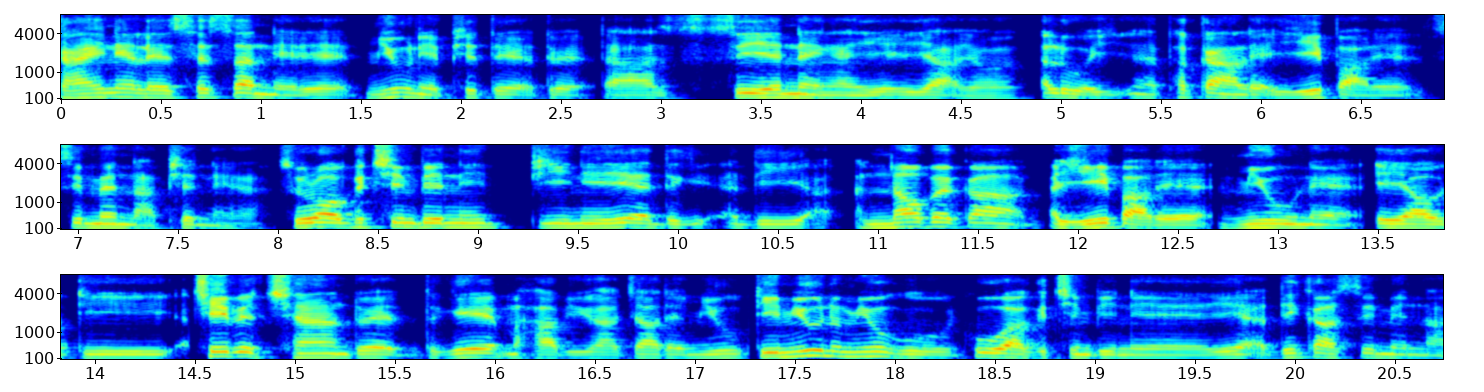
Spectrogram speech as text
ကိုင်းနဲ့လည်းဆက်ဆက်နေတဲ့မြို့နယ်ဖြစ်တဲ့အတွက်ဒါစီးရဲနိုင်ငံရေးအရာရောအဲ့လိုဖက်ကလည်းအရေးပါတဲ့စစ်မျက်နှာဖြစ်နေတာဆိုတော့ကချင်ပြည်နယ်ပြည်နယ်ရဲ့ဒီအနောက်ဘက်ကအရေးပါတဲ့မြို့နဲ့ ALD ခြေပချမ်းအတွက်တကယ်မဟာဗျူဟာကြတဲ့မြို့ဒီမြို့နှမျိုးကိုခုကကချင်ပြည်နယ်ရဲ့အဓိကစစ်မျက်နှာ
